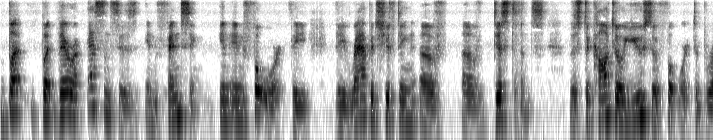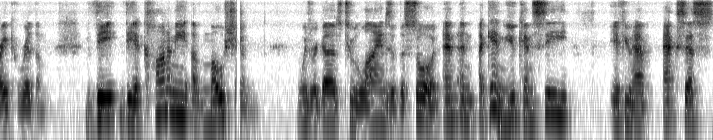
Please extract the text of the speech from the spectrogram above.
but but there are essences in fencing, in in footwork, the the rapid shifting of of distance, the staccato use of footwork to break rhythm, the the economy of motion with regards to lines of the sword, and and again, you can see if you have access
